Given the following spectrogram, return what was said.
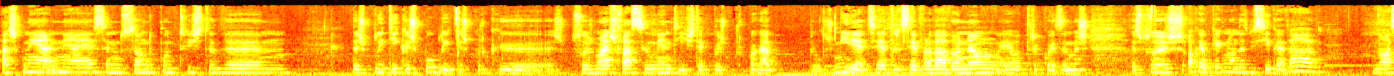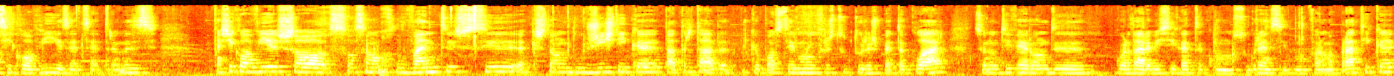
acho que nem há, nem há essa noção do ponto de vista da, das políticas públicas, porque as pessoas mais facilmente, e isto é depois propagado pelos mídias, etc., se é verdade ou não é outra coisa, mas as pessoas, ok, porque é que não andas de bicicleta? Ah, não há ciclovias, etc. Mas as ciclovias só, só são relevantes se a questão de logística está tratada, porque eu posso ter uma infraestrutura espetacular, se eu não tiver onde guardar a bicicleta com segurança e de uma forma prática,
